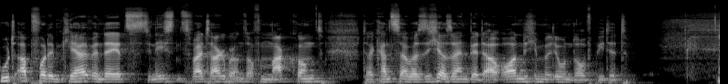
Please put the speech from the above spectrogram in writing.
Hut ab vor dem Kerl, wenn der jetzt die nächsten zwei Tage bei uns auf den Markt kommt. Da kannst du aber sicher sein, wer da ordentliche Millionen drauf bietet.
